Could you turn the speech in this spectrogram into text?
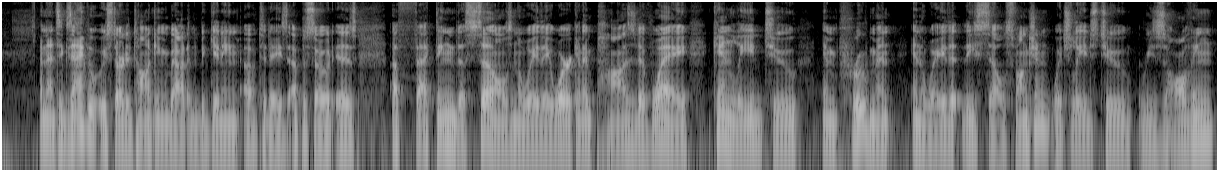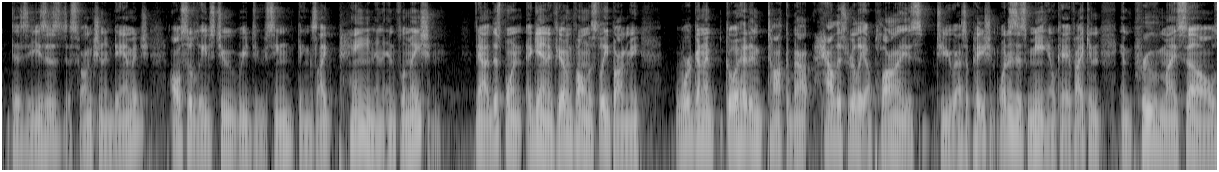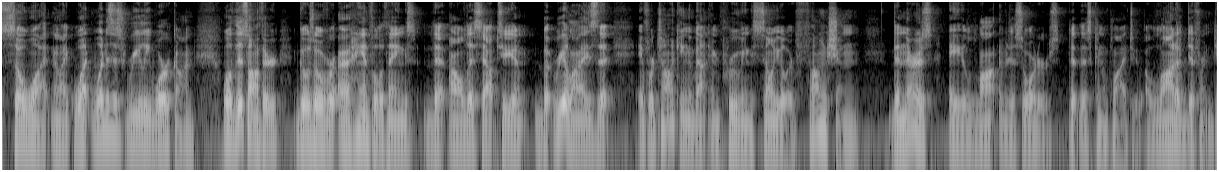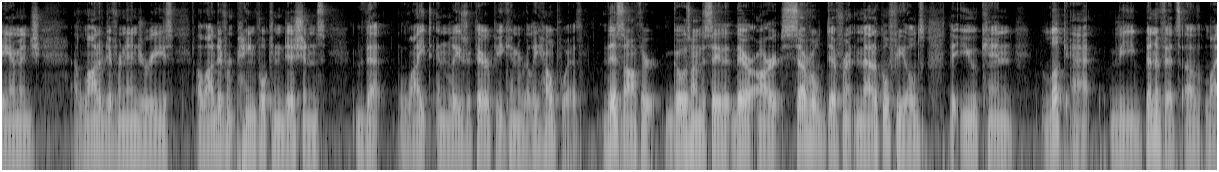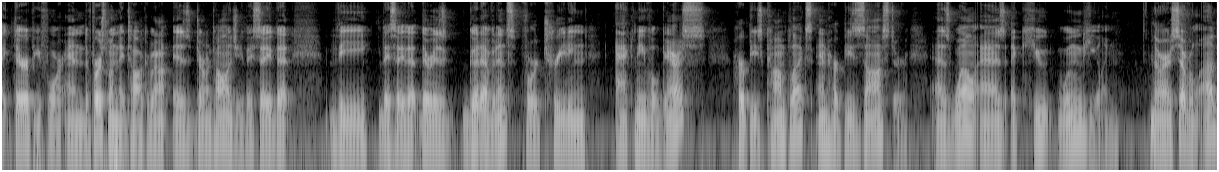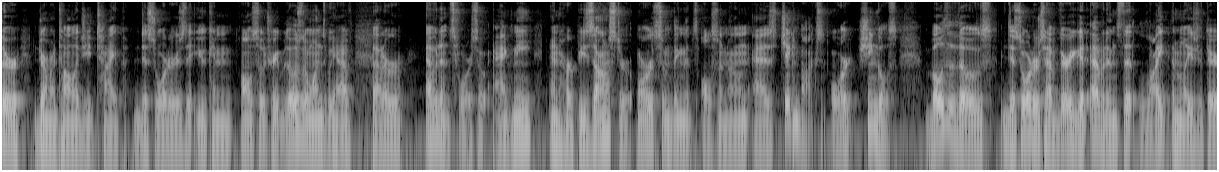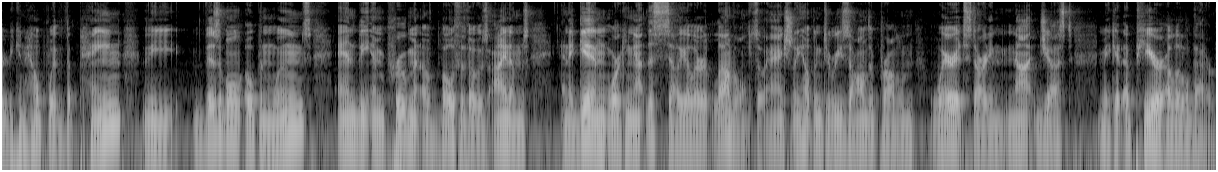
And that's exactly what we started talking about at the beginning of today's episode is affecting the cells and the way they work in a positive way can lead to improvement in the way that these cells function, which leads to resolving diseases, dysfunction, and damage, also leads to reducing things like pain and inflammation. Now, at this point, again, if you haven't fallen asleep on me, we're going to go ahead and talk about how this really applies to you as a patient. What does this mean? Okay, if I can improve my cells, so what? And like what what does this really work on? Well, this author goes over a handful of things that I'll list out to you, but realize that if we're talking about improving cellular function, then there is a lot of disorders that this can apply to. A lot of different damage, a lot of different injuries, a lot of different painful conditions that light and laser therapy can really help with. This author goes on to say that there are several different medical fields that you can look at the benefits of light therapy for and the first one they talk about is dermatology they say that the they say that there is good evidence for treating acne vulgaris herpes simplex, and herpes zoster, as well as acute wound healing. There are several other dermatology type disorders that you can also treat, but those are the ones we have better evidence for. So, acne and herpes zoster, or something that's also known as chickenpox or shingles. Both of those disorders have very good evidence that light and laser therapy can help with the pain, the visible open wounds, and the improvement of both of those items. And again, working at the cellular level. So, actually helping to resolve the problem where it's starting, not just make it appear a little better.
